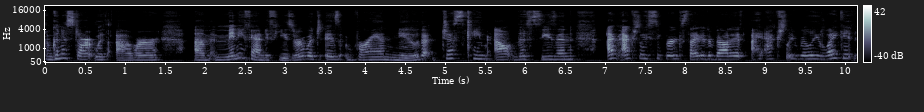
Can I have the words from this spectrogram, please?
I'm going to start with our um, mini fan diffuser, which is brand new that just came out this season. I'm actually super excited about it. I actually really like it,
